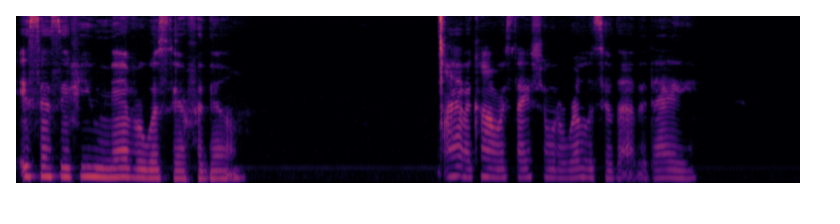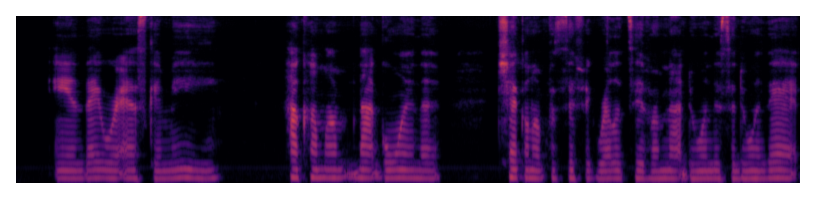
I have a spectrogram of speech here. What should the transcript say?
it's as if you never was there for them. I had a conversation with a relative the other day and they were asking me, how come I'm not going to check on a Pacific relative? I'm not doing this or doing that.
